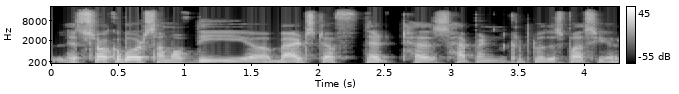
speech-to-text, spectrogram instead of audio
let's talk about some of the uh, bad stuff that has happened in crypto this past year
